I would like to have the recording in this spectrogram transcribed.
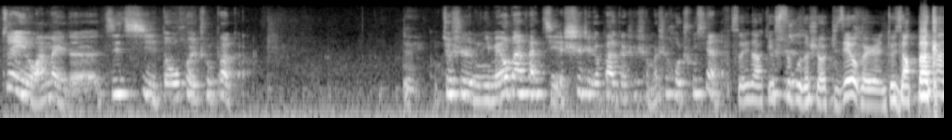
最完美的机器都会出 bug。对，就是你没有办法解释这个 bug 是什么时候出现的。所以到第四步的时候，直接有个人就叫 bug。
